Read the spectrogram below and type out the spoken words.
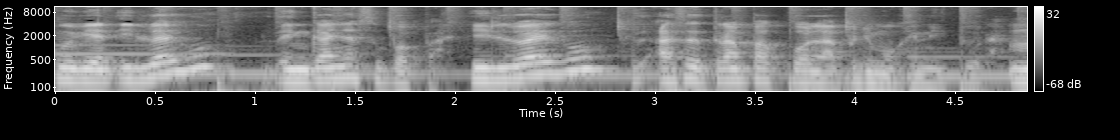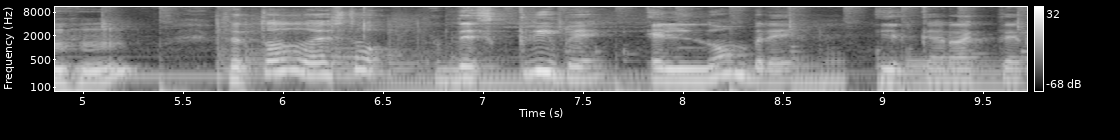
Muy bien. Y luego engaña a su papá. Y luego hace trampa con la primogenitura. Ujú. O todo esto describe el nombre y el carácter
